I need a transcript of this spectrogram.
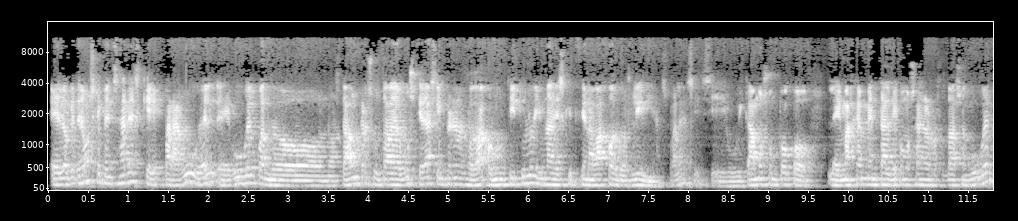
Eh, lo que tenemos que pensar es que para Google, eh, Google cuando nos da un resultado de búsqueda siempre nos lo da con un título y una descripción abajo de dos líneas, ¿vale? Si, si ubicamos un poco la imagen mental de cómo salen los resultados en Google,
